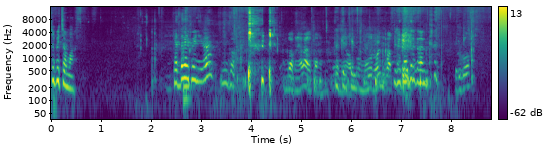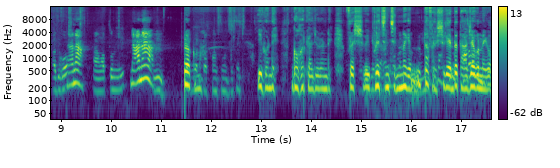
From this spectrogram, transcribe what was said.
చూపించమ్మా. పెద్దగా అయిపోయినాయిగా? ఇంకో దగ్గరికి వెళ్ళి దగ్గరికి. ఇగోండి గోకరకాయలు చూడండి. ఫ్రెష్గా ఇప్పుడే చిన్న చిన్నగా ఎంత ఫ్రెష్గా ఎంత తాజాగా ఉన్నాయో.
